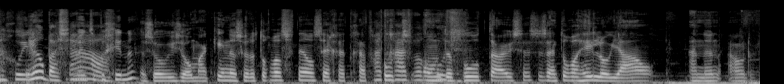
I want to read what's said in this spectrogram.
Een goede heel mee te basaal. beginnen? Sowieso, maar kinderen zullen toch wel snel zeggen... het gaat Het goed gaat wel om goed. de boel thuis. Hè. Ze zijn toch wel heel loyaal aan hun ouders.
